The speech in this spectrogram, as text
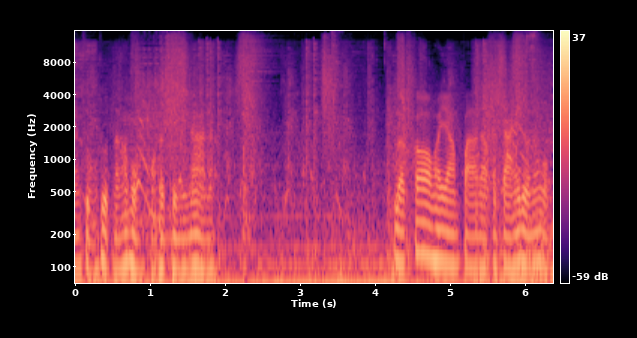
งสูงสุดนะครับผมของสเตมิน่านะ แล้วก็พยายามปาดาวกระจายให้โดนนะผม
